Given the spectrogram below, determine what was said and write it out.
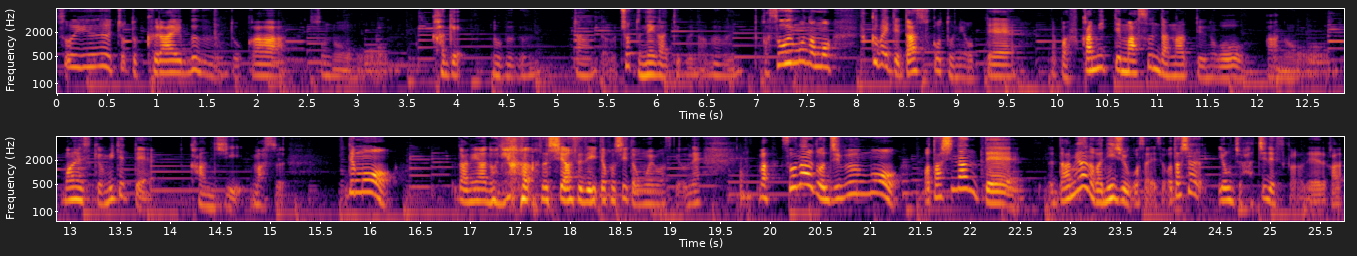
そういうちょっと暗い部分とかその影の部分なんだろうちょっとネガティブな部分とかそういうものも含めて出すことによってやっぱ深みって増すんだなっていうのをあのマネスケを見てて感じます。でもダミアノには幸せでいてほしいと思いますけどね。まあ、そうなると自分も、私なんて、ダミアーノが25歳ですよ。私は48ですからね。だから、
